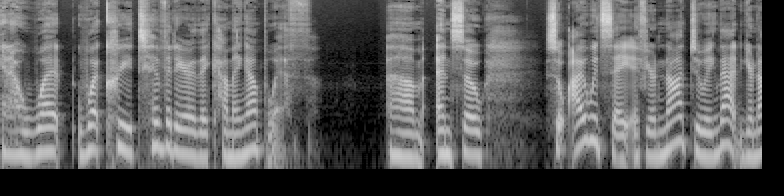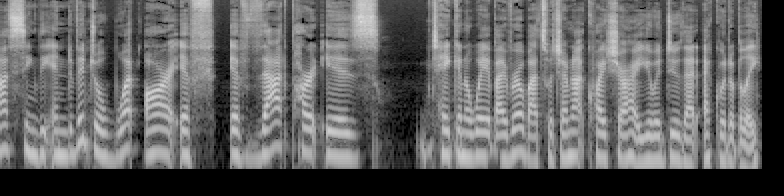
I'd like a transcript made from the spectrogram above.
you know, what what creativity are they coming up with? Um, and so, so I would say if you're not doing that, you're not seeing the individual. What are if if that part is taken away by robots, which I'm not quite sure how you would do that equitably.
